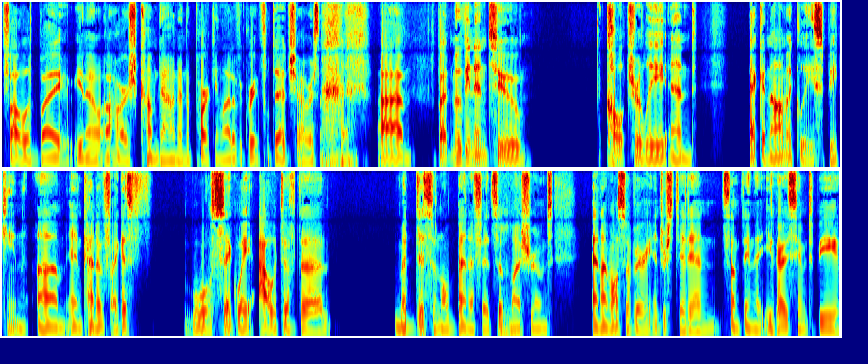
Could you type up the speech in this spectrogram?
followed by, you know, a harsh come down in the parking lot of a Grateful Dead show or something. um, but moving into culturally and economically speaking, um, and kind of, I guess, we'll segue out of the medicinal benefits of mm-hmm. mushrooms. And I'm also very interested in something that you guys seem to be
